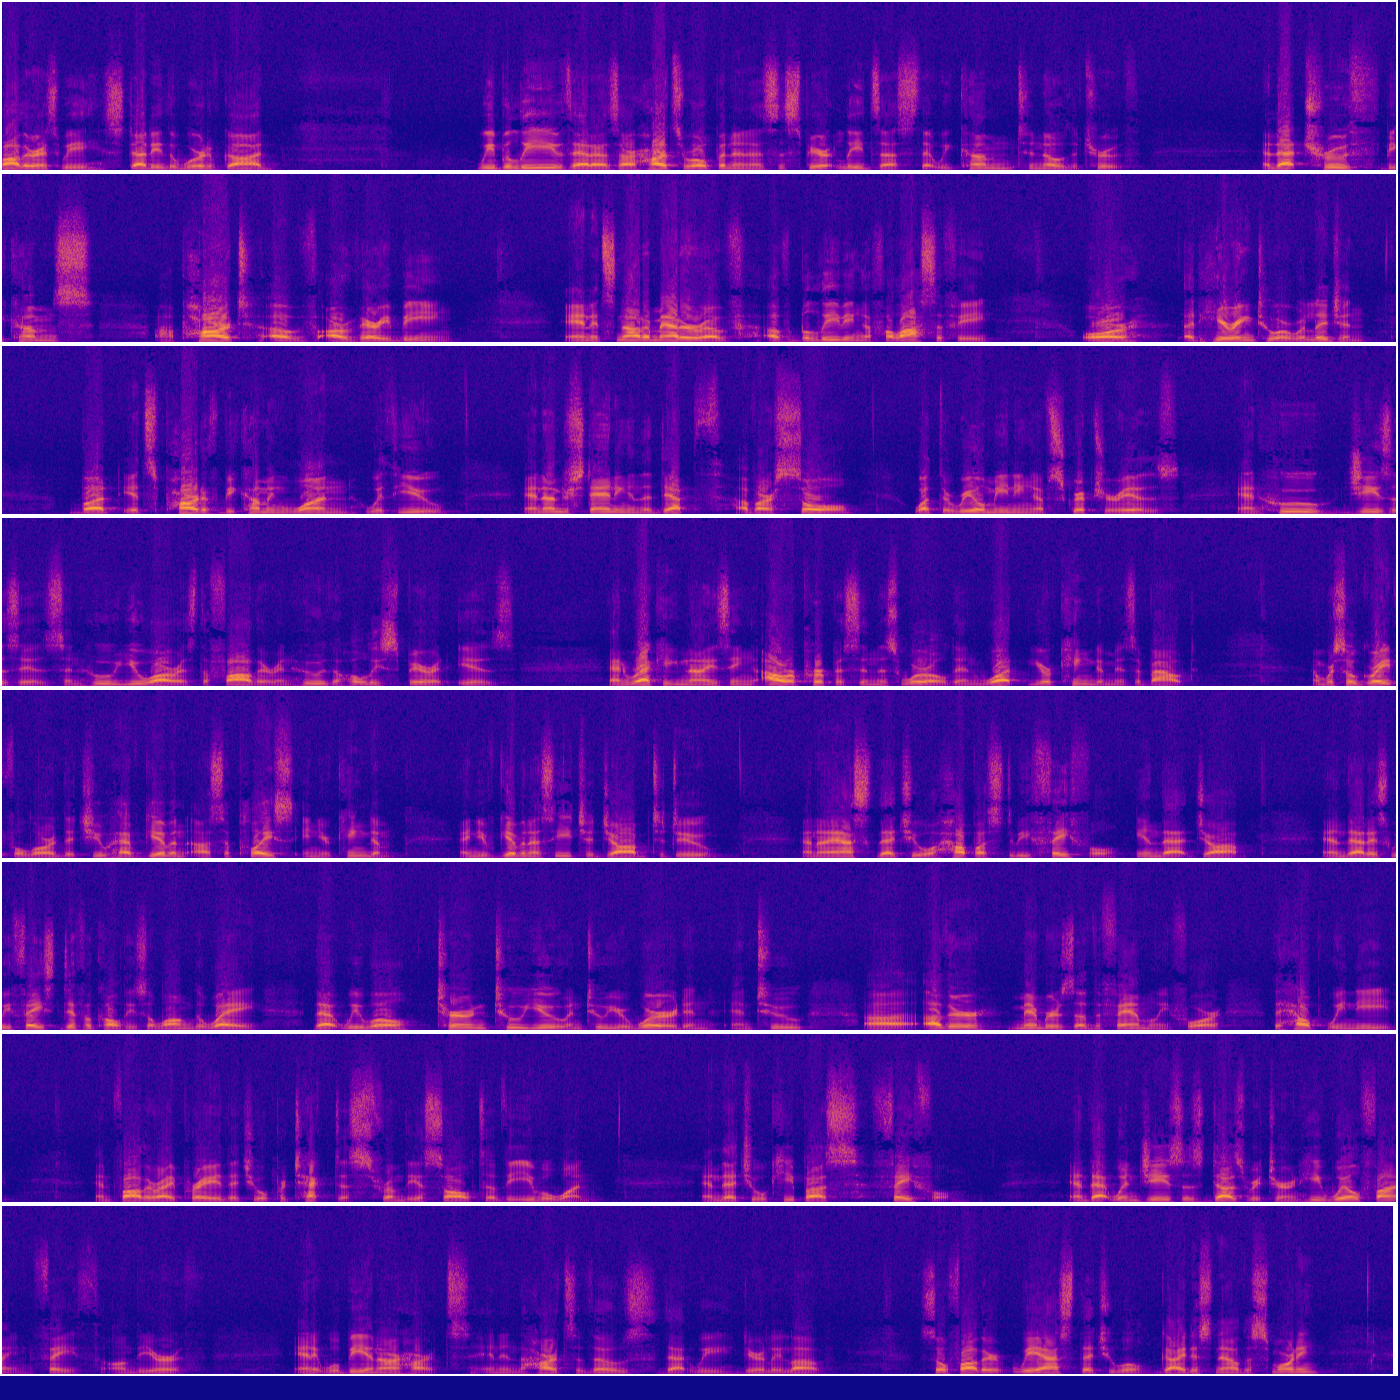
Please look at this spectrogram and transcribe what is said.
Father, as we study the Word of God, we believe that as our hearts are open and as the Spirit leads us, that we come to know the truth. And that truth becomes part of our very being. And it's not a matter of, of believing a philosophy or adhering to a religion, but it's part of becoming one with you and understanding in the depth of our soul what the real meaning of Scripture is and who Jesus is, and who you are as the Father, and who the Holy Spirit is, and recognizing our purpose in this world and what your kingdom is about. And we're so grateful, Lord, that you have given us a place in your kingdom, and you've given us each a job to do. And I ask that you will help us to be faithful in that job, and that as we face difficulties along the way, that we will turn to you and to your word and, and to uh, other members of the family for the help we need. And Father, I pray that you'll protect us from the assault of the evil one, and that you'll keep us faithful, and that when Jesus does return, he will find faith on the earth, and it will be in our hearts and in the hearts of those that we dearly love. So, Father, we ask that you will guide us now this morning.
